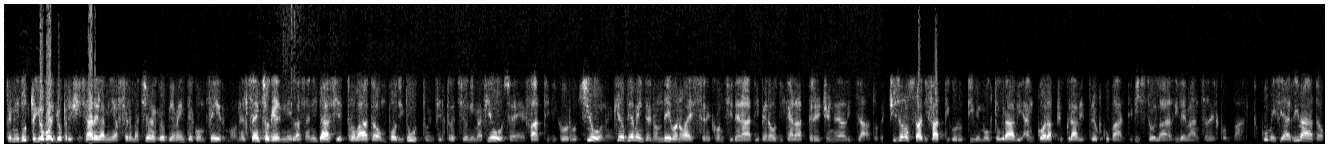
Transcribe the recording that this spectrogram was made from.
Prima di tutto io voglio precisare la mia affermazione che ovviamente confermo, nel senso che nella sanità si è trovata un po' di tutto, infiltrazioni mafiose, fatti di corruzione, che ovviamente non devono essere considerati però di carattere generalizzato. Ci sono stati fatti corruttivi molto gravi, ancora più gravi e preoccupanti, visto la rilevanza del comparto. Come si è arrivato?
